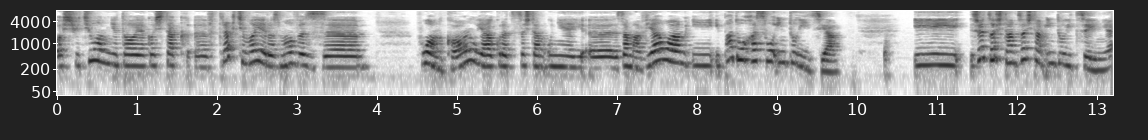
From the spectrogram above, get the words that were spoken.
oświeciło mnie to jakoś tak w trakcie mojej rozmowy z płonką. Ja akurat coś tam u niej e, zamawiałam i, i padło hasło intuicja. I że coś tam, coś tam intuicyjnie.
